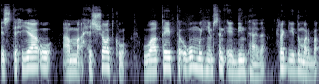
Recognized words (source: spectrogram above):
istixyaau ama xishoodku waa qeybta ugu muhiimsan ee diintaada rag iyo dumarba.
